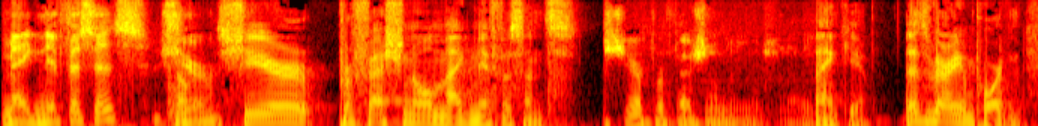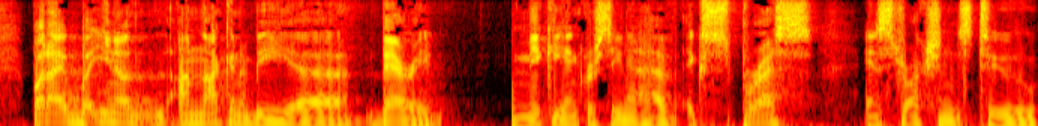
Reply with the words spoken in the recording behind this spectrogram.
magnificence, some- sheer professional magnificence. sheer professional magnificence. Thank you. That's very important. But I, but you know, I'm not going to be uh, buried. Mickey and Christina have express instructions to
